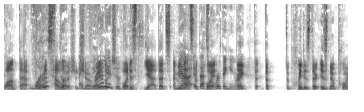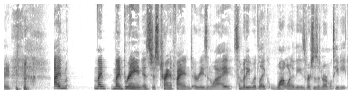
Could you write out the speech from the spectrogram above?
want that What for a is television show, right? Like, what is? this? Yeah, that's. I mean, Yeah, that's the that's what point. we're thinking, right? Like the, the the point is there is no point. I'm my my brain is just trying to find a reason why somebody would like want one of these versus a normal TV.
